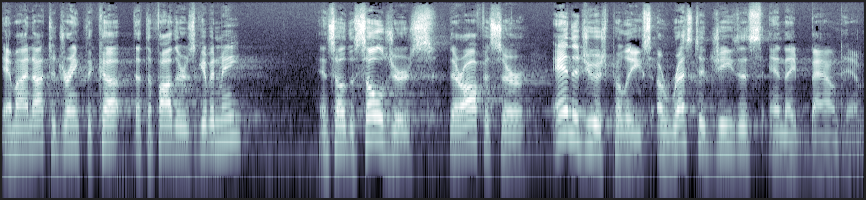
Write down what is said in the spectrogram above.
Am I not to drink the cup that the Father has given me? And so the soldiers, their officer, and the Jewish police arrested Jesus and they bound him.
